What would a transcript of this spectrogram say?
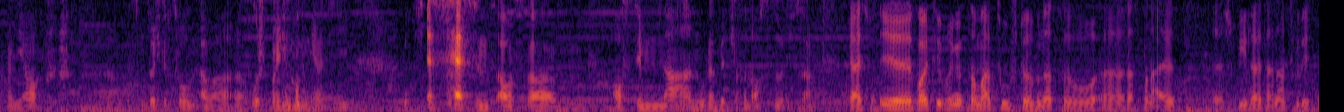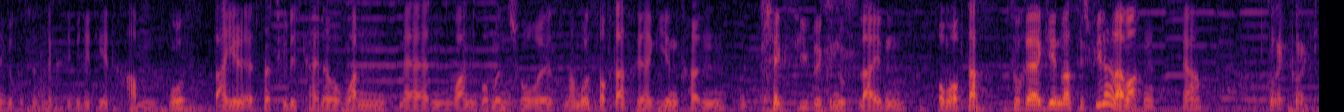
Ich meine, ja auch äh, ein bisschen durchgezogen, aber äh, ursprünglich kommen ja die, die Assassins aus, ähm, aus dem Nahen oder Mittleren Osten, würde ich sagen. Ja, ich äh, wollte übrigens nochmal zustimmen, dass, du, äh, dass man als äh, Spielleiter natürlich eine gewisse Flexibilität haben muss, weil es natürlich keine One-Man, One-Woman-Show ist. Man muss auf das reagieren können und flexibel genug bleiben, um auf das zu reagieren, was die Spieler da machen. Ja? Korrekt, korrekt.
